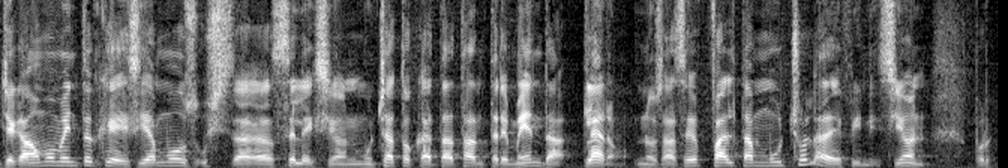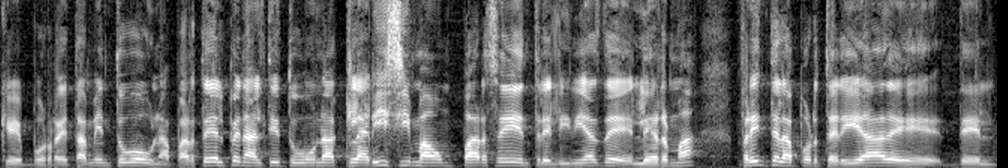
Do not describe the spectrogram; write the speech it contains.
llegaba un momento en que decíamos, uy, esta selección, mucha tocata tan tremenda. Claro, nos hace falta mucho la definición, porque Borré también tuvo una parte del penalti, tuvo una clarísima, un parse entre líneas de Lerma frente a la portería del,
